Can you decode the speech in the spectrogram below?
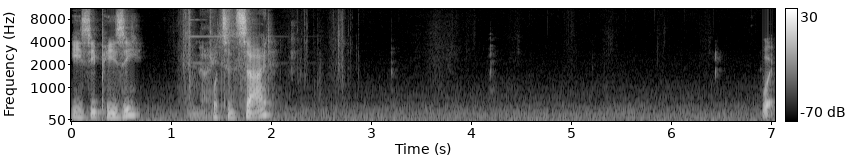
Easy peasy. Nice. What's inside? Wait.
